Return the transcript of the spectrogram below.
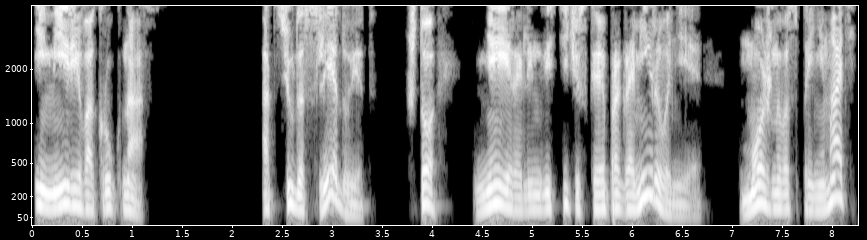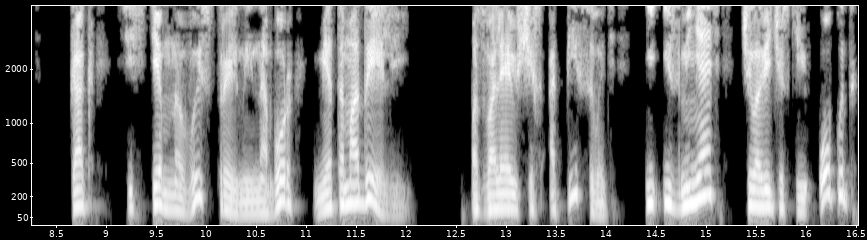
и мире вокруг нас. Отсюда следует, что нейролингвистическое программирование можно воспринимать как системно выстроенный набор метамоделей, позволяющих описывать и изменять человеческий опыт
